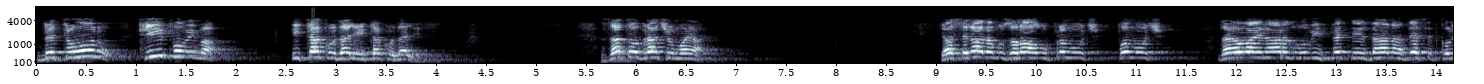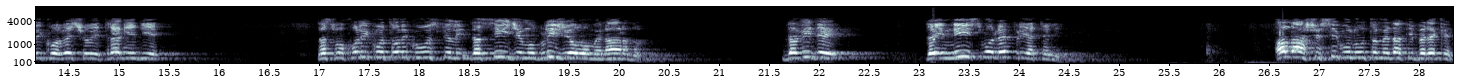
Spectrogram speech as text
betonu, kipovima, I tako dalje, i tako dalje. Zato, braćo moja, ja se nadam uz Allahovu pomoć, pomoć, da je ovaj narod u ovih 15 dana, 10 koliko već ove tragedije, da smo koliko toliko uspjeli da siđemo bliže ovome narodu. Da vide da im nismo neprijatelji. Allah će sigurno u tome dati bereket.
